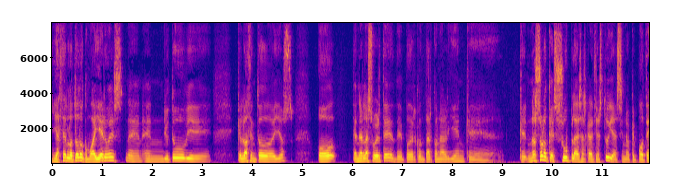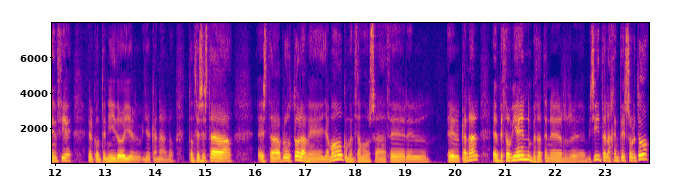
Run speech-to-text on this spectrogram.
y hacerlo todo como hay héroes en, YouTube y que lo hacen todos ellos, o tener la suerte de poder contar con alguien que, que no solo que supla esas carencias tuyas, sino que potencie el contenido y el, y el canal, ¿no? Entonces esta, esta productora me llamó, comenzamos a hacer el, el canal. Empezó bien, empezó a tener eh, visitas, la gente, sobre todo,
